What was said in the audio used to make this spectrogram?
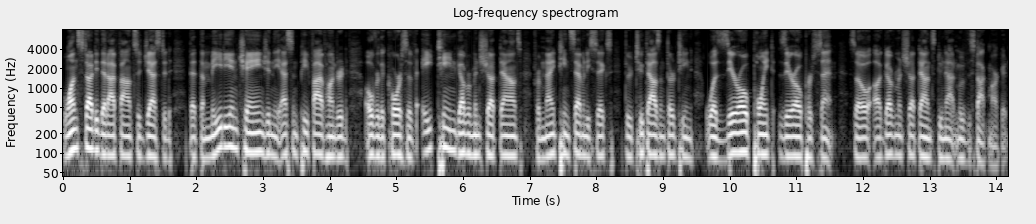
One study that I found suggested that the median change in the S&P 500 over the course of 18 government shutdowns from 1976 through 2013 was 0.0%. So uh, government shutdowns do not move the stock market.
